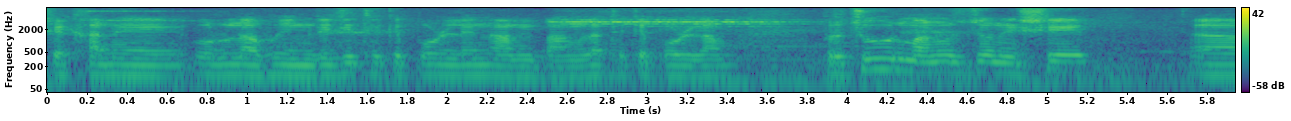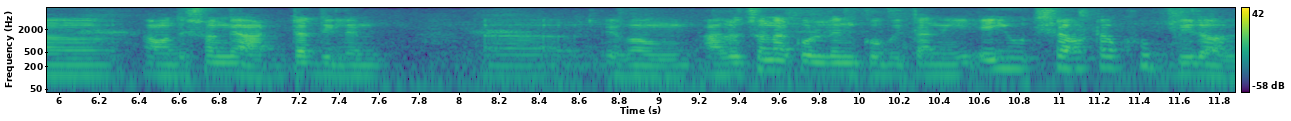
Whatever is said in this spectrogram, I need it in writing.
সেখানে অরুণাভ ইংরেজি থেকে পড়লেন, আমি বাংলা থেকে পড়লাম। প্রচুর মানুষজন এসে আমাদের সঙ্গে আড্ডা দিলেন এবং আলোচনা করলেন কবিতা নিয়ে। এই উৎসাহটাও খুব বিরল।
